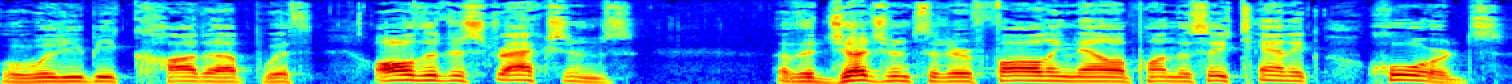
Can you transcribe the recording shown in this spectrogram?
Or will you be caught up with all the distractions of the judgments that are falling now upon the satanic hordes?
